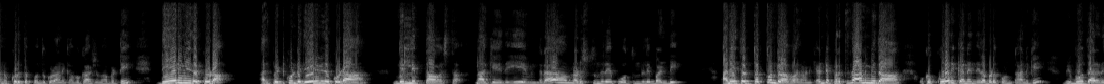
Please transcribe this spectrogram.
అనుకూలత పొందుకోవడానికి అవకాశం కాబట్టి దేని మీద కూడా అది పెట్టుకుంటే దేని మీద కూడా నిర్లిప్తావస్థ. నాకేది ఏమిందిరా నడుస్తుందిలే పోతుందిలే బండి. అనే తత్వం రావాలి అంటే ప్రతిదాని మీద ఒక కోరిక అనేది నిలబడుకుంటానికి విభూతారణ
